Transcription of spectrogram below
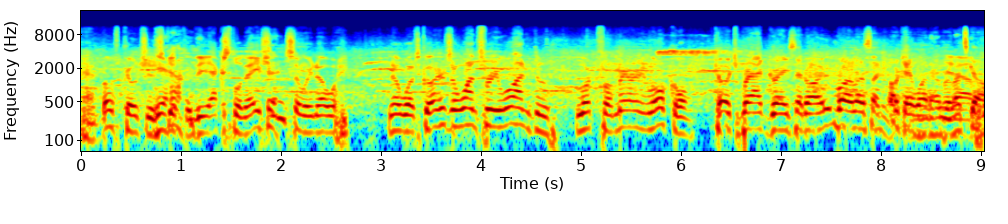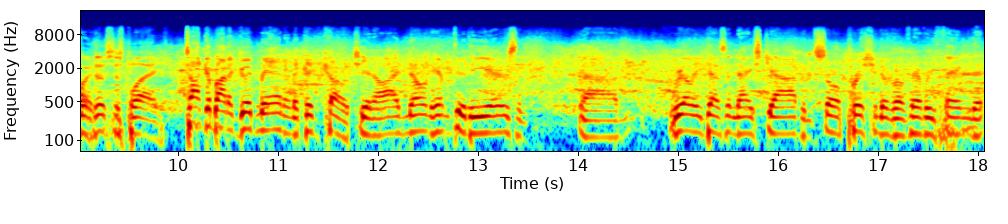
And both coaches Yeah. get to the explanation, so we know know what's going on. There's a 1-3-1 to look for Marion Local. Coach Brad Gray said, oh, more or less like, okay, whatever, let's go. Let's just play. Talk about a good man and a good coach. You know, I've known him through the years and um, really does a nice job and so appreciative of everything that,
